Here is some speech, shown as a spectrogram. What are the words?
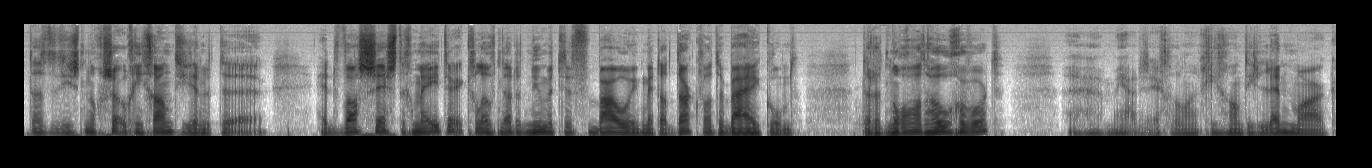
Dat het is nog zo gigantisch. En het, uh, het was 60 meter. Ik geloof dat het nu met de verbouwing, met dat dak wat erbij komt, dat het nog wat hoger wordt. Uh, maar ja, het is echt wel een gigantisch landmark.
